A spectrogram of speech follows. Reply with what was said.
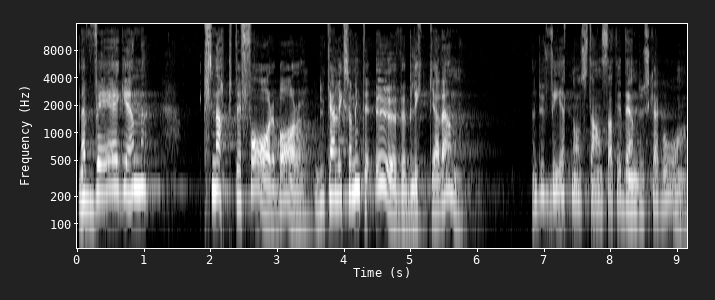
När vägen knappt är farbar. Du kan liksom inte överblicka den. Men du vet någonstans att det är den du ska gå.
